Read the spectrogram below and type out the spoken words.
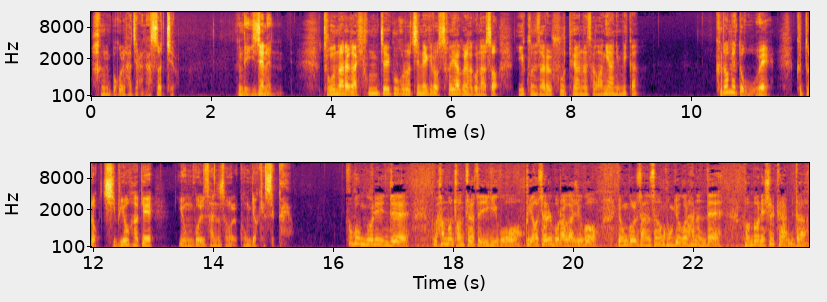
항복을 하지 않았었죠. 근데 이제는 두 나라가 형제국으로 지내기로 서약을 하고 나서 이 군사를 후퇴하는 상황이 아닙니까? 그럼에도 왜 그토록 집요하게 용골산성을 공격했을까요? 후금군이 이제 그 한 번 전투에서 이기고 그 여세를 몰아가지고 용골산성 공격을 하는데 번번이 실패합니다.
